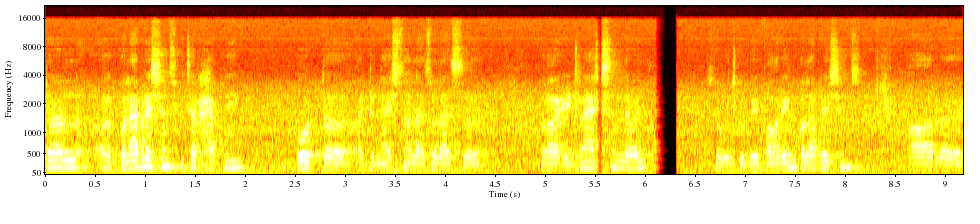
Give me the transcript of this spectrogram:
there are collaborations which are happening both at the national as well as international level. So which could be foreign collaborations or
